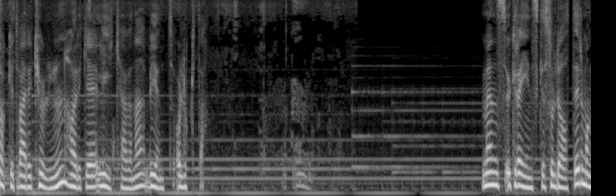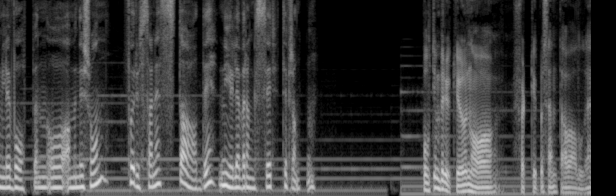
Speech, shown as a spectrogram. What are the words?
Takket være kulden har ikke likhaugene begynt å lukte. Mens ukrainske soldater mangler våpen og ammunisjon, får russerne stadig nye leveranser til fronten. Putin bruker jo nå 40% av alle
